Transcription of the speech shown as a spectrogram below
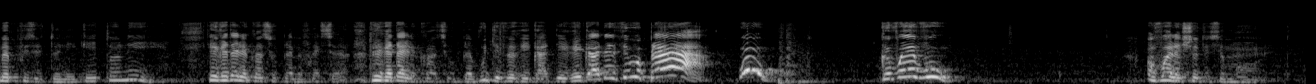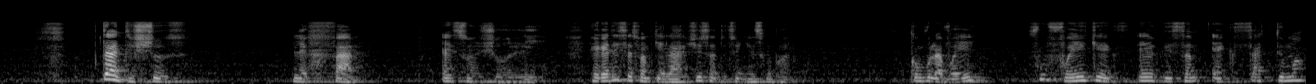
Mais plus étonné qu'étonné. Regardez l'écran, s'il vous plaît, mes frères et sœurs. Regardez l'écran, s'il vous plaît. Vous devez regarder. Regardez, s'il vous plaît. Wouh! Que voyez-vous? On voit les choses de ce monde tas de choses. Les femmes, elles sont jolies. Regardez cette femme qui est là, juste en dessous de Comme vous la voyez, vous voyez qu'elle ressemble exactement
